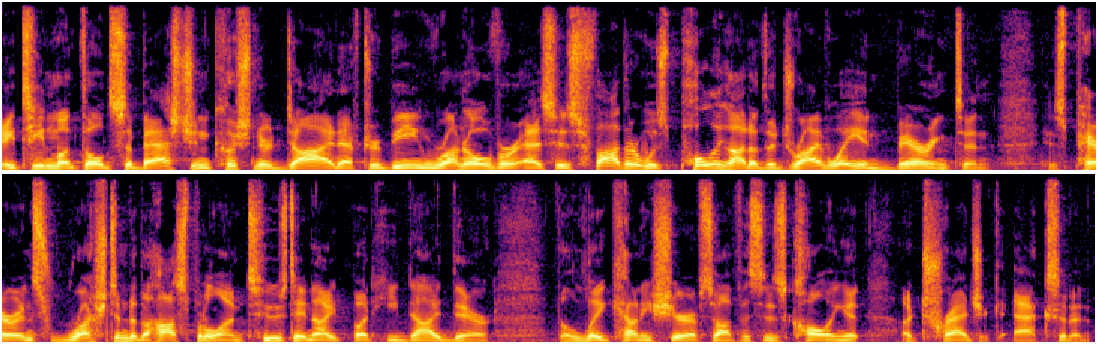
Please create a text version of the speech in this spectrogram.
18 month old Sebastian Kushner died after being run over as his father was pulling out of the driveway in Barrington. His parents rushed him to the hospital on Tuesday night, but he died there. The Lake County Sheriff's Office is calling it a tragic accident.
